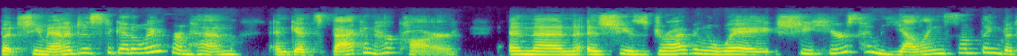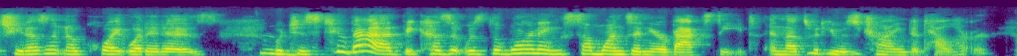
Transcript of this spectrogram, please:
but she manages to get away from him and gets back in her car. And then as she's driving away she hears him yelling something but she doesn't know quite what it is hmm. which is too bad because it was the warning someone's in your back seat and that's what he was hmm. trying to tell her.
